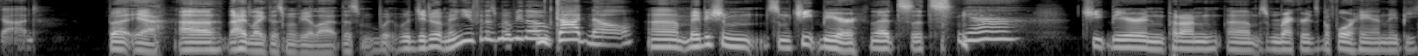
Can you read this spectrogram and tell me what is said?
god. but yeah uh i like this movie a lot this w- would you do a menu for this movie though God no. uh maybe some some cheap beer that's that's Yeah. cheap beer and put on um some records beforehand maybe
